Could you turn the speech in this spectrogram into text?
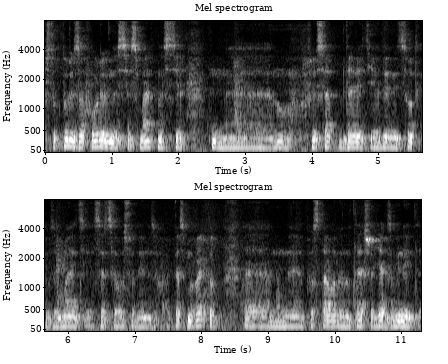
В структурі захворюваності, смертності е, ну, 69,1% займається серцево-судинне захворювання. Ми вектор поставили на те, що як змінити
